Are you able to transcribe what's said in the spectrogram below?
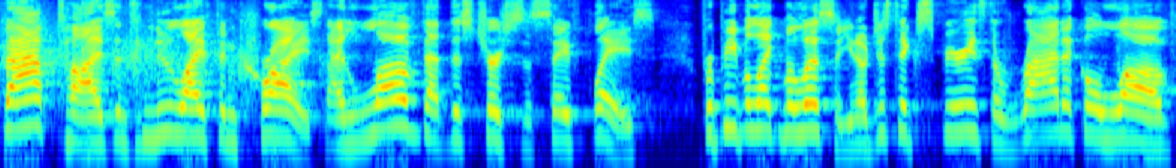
baptized into new life in Christ. I love that this church is a safe place for people like Melissa, you know, just to experience the radical love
